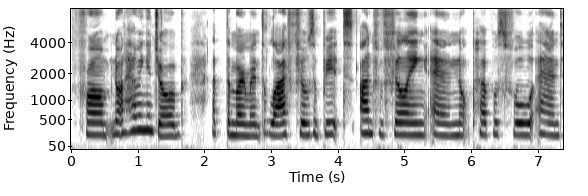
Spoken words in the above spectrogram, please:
from not having a job at the moment, life feels a bit unfulfilling and not purposeful, and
